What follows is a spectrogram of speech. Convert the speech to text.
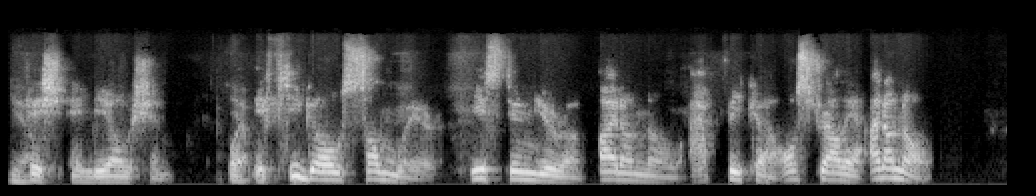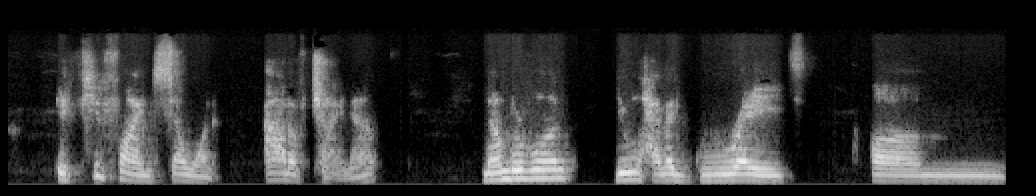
yeah. fish in the ocean. But yeah. if you go somewhere, Eastern Europe, I don't know, Africa, Australia, I don't know. If you find someone out of China Number one, you will have a great um,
